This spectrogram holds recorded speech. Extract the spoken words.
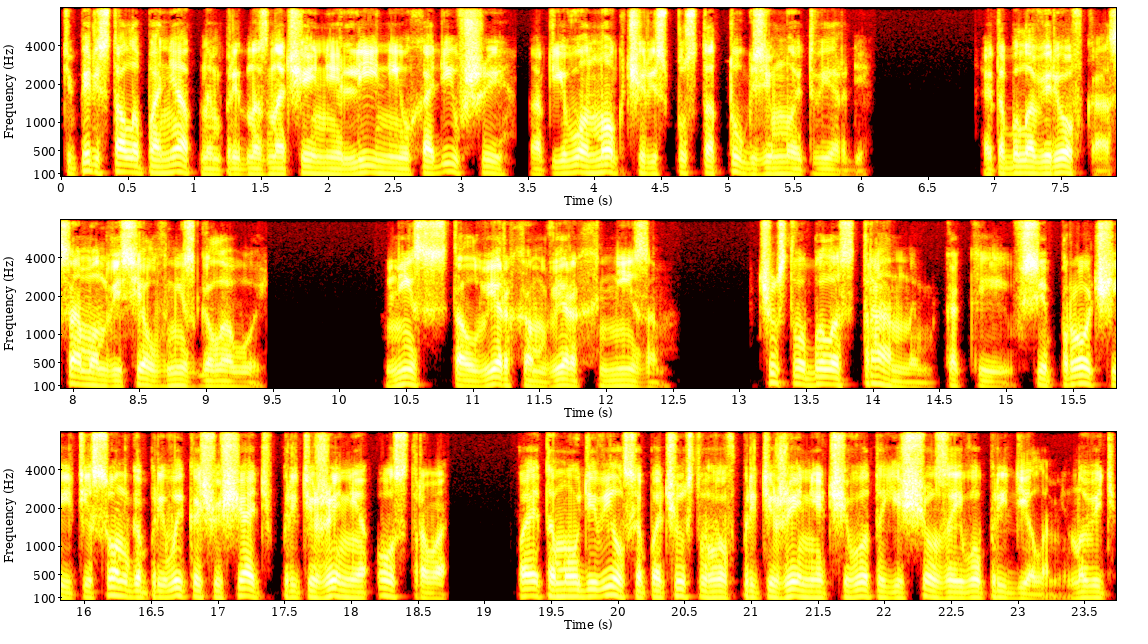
Теперь стало понятным предназначение линии, уходившей от его ног через пустоту к земной тверди. Это была веревка, а сам он висел вниз головой. Низ стал верхом, верх — низом. Чувство было странным, как и все прочие, Тисонга привык ощущать притяжение острова, поэтому удивился, почувствовав притяжение чего-то еще за его пределами. Но ведь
